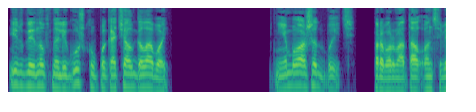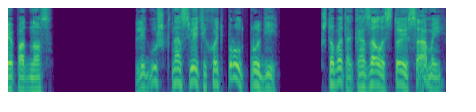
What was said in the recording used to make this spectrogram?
и, взглянув на лягушку, покачал головой. «Не может быть», — пробормотал он себе под нос. «Лягушек на свете хоть пруд пруди, чтобы это оказалось той самой.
